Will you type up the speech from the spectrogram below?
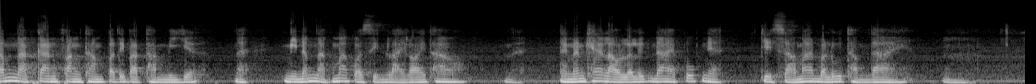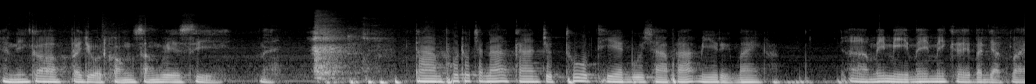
น้ำหนักการฟังธรรมปฏิบัติธรรมมีเยอะ มีน้ำหนักมากกว่าศีลหลายร้อยเท่านะดังนั้นแค่เราระลึกได้ปุ๊บเนี่ยจิตสามารถบรรลุธรรมได้อืมอันนี้ก็ประโยชน์ของสังเวสีนะตามพุทธวจนะการจุดธูปเทียนบูชาพระมีหรือไม่ครับอ่าไม่มีไม่ไม่เคยบัญญัติไว้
